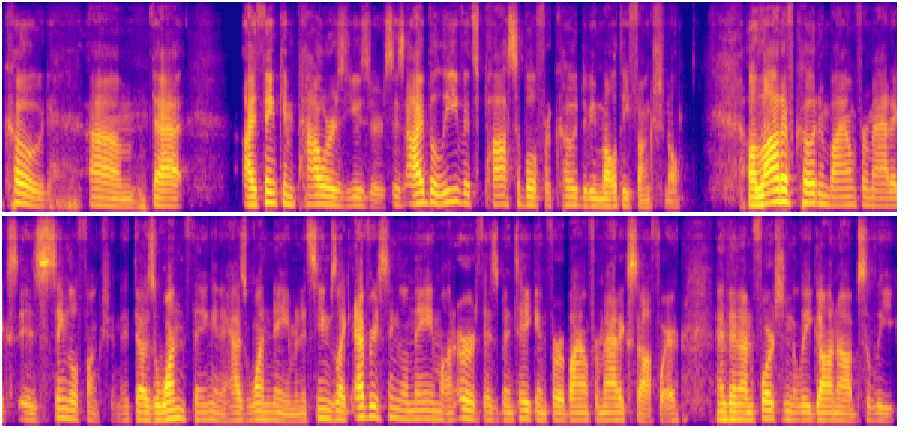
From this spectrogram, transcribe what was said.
code um, that I think empowers users is I believe it's possible for code to be multifunctional. A lot of code in bioinformatics is single function. It does one thing and it has one name. And it seems like every single name on earth has been taken for a bioinformatics software and then unfortunately gone obsolete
